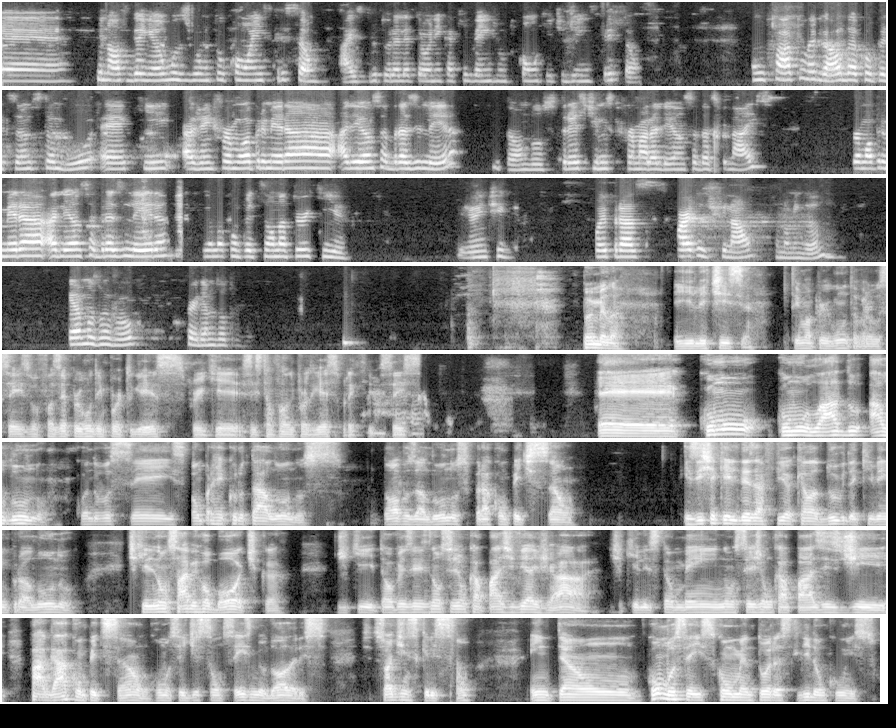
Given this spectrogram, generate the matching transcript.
é, que nós ganhamos junto com a inscrição, a estrutura eletrônica que vem junto com o kit de inscrição. Um fato legal da competição de Istambul é que a gente formou a primeira aliança brasileira, então, dos três times que formaram a aliança das finais, formou a primeira aliança brasileira em uma competição na Turquia. A gente foi para as quartas de final, se não me engano. Ganhamos um jogo, perdemos outro Pamela e Letícia, tenho uma pergunta para vocês. Vou fazer a pergunta em português, porque vocês estão falando em português para que vocês. É, como, como lado aluno, quando vocês vão para recrutar alunos, novos alunos para a competição, existe aquele desafio, aquela dúvida que vem para o aluno de que ele não sabe robótica, de que talvez eles não sejam capazes de viajar, de que eles também não sejam capazes de pagar a competição, como você disse, são 6 mil dólares só de inscrição. Então, como vocês, como mentoras, lidam com isso?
